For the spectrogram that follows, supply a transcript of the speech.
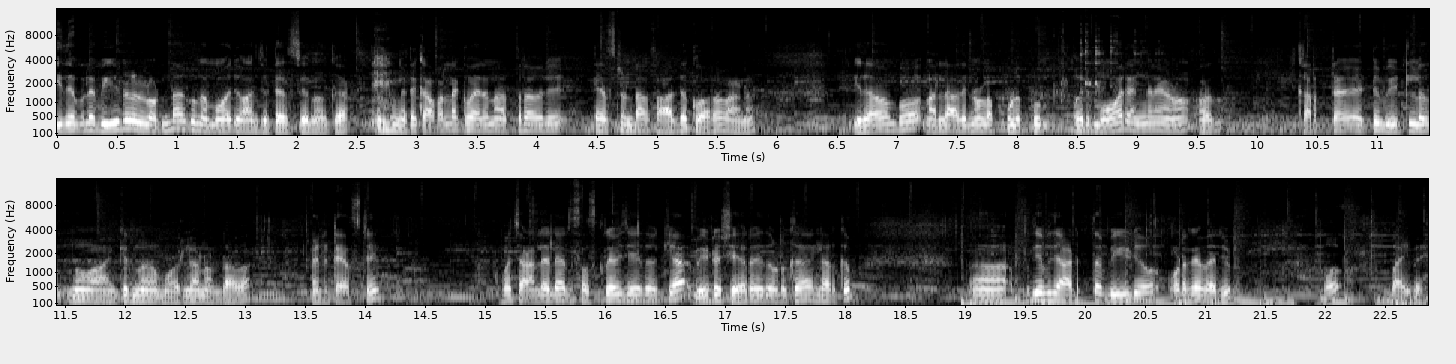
ഇതേപോലെ വീടുകളിൽ ഉണ്ടാക്കുന്ന മോര് വാങ്ങിച്ച് ടേസ്റ്റ് ചെയ്ത് നോക്കുക. മറ്റേ കവറിലൊക്കെ വരുന്ന അത്ര ഒരു ടേസ്റ്റ് ഉണ്ടാകാൻ സാധ്യത കുറവാണ്. ഇതാകുമ്പോൾ നല്ല അതിനുള്ള പുളിപ്പും. ഒരു മോരെങ്ങനെയാണോ അത് കറക്റ്റായിട്ട് വീട്ടിൽ നിന്ന് വാങ്ങിക്കുന്ന മോരിലാണ് ഉണ്ടാവുക അതിന്റെ ടേസ്റ്റ് അപ്പോൾ ചാനൽ എല്ലാവരും സബ്സ്ക്രൈബ് ചെയ്ത് വയ്ക്കുക വീഡിയോ ഷെയർ ചെയ്ത് കൊടുക്കുക എല്ലാവർക്കും. പുതിയ പുതിയ അടുത്ത വീഡിയോ ഉടനെ വരും. അപ്പോൾ ബൈ ബൈ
